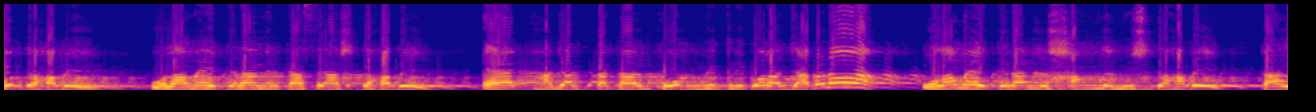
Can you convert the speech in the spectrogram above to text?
হতে হবে ওলামায়ে কেরামের কাছে আসতে হবে এক হাজার টাকার ভোট বিক্রি করা যাবে না। ওলামায়ে কেরামের সঙ্গে মিশতে হবে। কাল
